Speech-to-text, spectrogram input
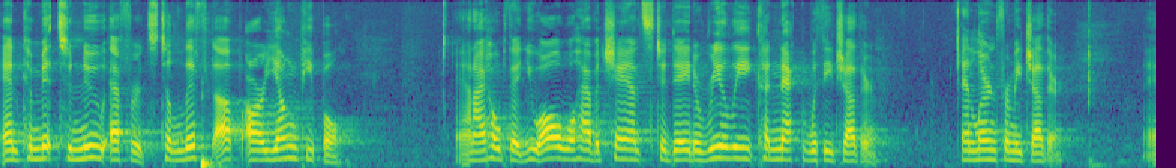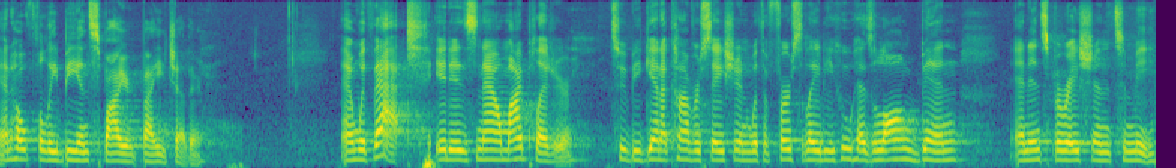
and commit to new efforts to lift up our young people. And I hope that you all will have a chance today to really connect with each other and learn from each other and hopefully be inspired by each other. And with that, it is now my pleasure to begin a conversation with a First Lady who has long been an inspiration to me.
